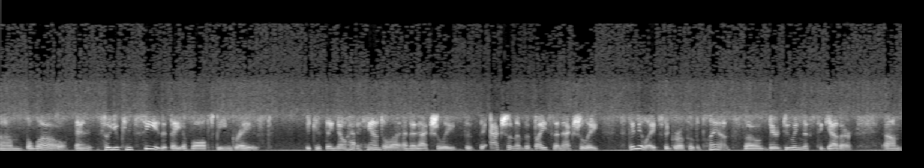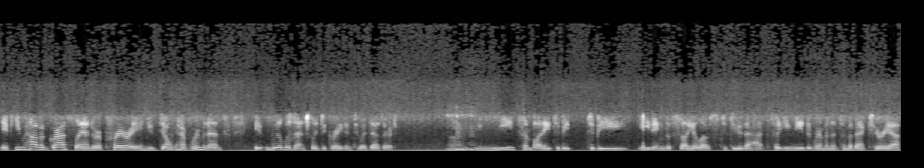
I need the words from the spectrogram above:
um, below. And so you can see that they evolved being grazed because they know how to handle it. And it actually, the, the action of the bison actually stimulates the growth of the plants. So they're doing this together. Um, if you have a grassland or a prairie and you don't have ruminants, it will eventually degrade into a desert. Um, mm-hmm. You need somebody to be to be eating the cellulose to do that. So you need the ruminants and the bacteria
